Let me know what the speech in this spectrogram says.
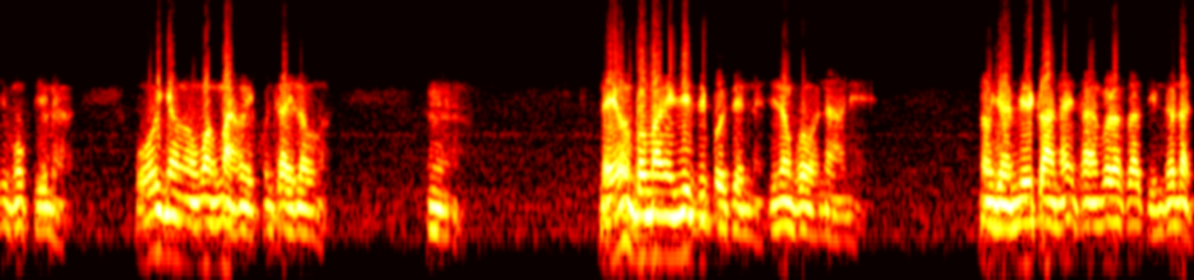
สิบหกปีเนี่ยโอ้ยยังเอามากมากเลยคนไทยเรา อืมในประมาณยี่สิบเปอร์เซ็นต์ที่นั่งภาวนาเนี่ย นอกจากมีการให้ทานก็รักษาศีลเท่านั้น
